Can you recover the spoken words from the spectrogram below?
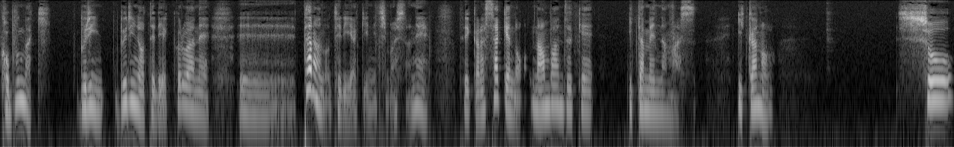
昆布巻き、ブリブリの照り焼き、これはね、えータラの照り焼きにしましたね。それから鮭の南蛮漬け、炒めなます、イカの小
